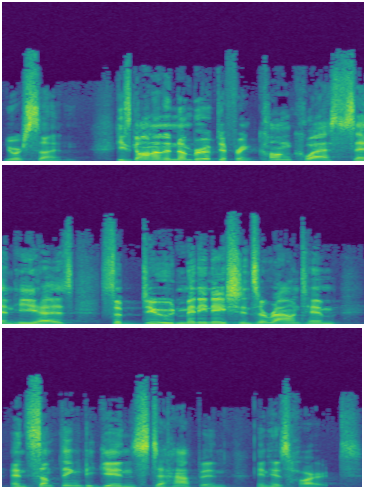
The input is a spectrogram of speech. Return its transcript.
your son. He's gone on a number of different conquests, and he has subdued many nations around him, and something begins to happen in his heart.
